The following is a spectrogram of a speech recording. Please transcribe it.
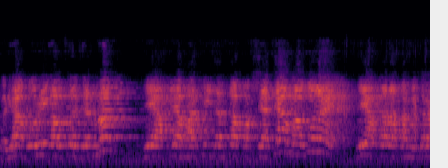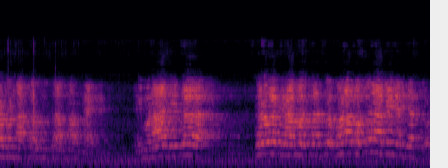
तर ह्या बोरी गावचा जन्म हे आपल्या भारतीय जनता पक्षाच्या बाजूला आहे हे आपल्याला आता मित्रांनो नाकारून चालणार नाही. आणि म्हणून आज इथं सर्व ग्रामस्थांचं मनापासून अभिनंदन करतो.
